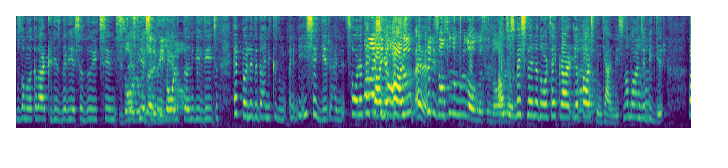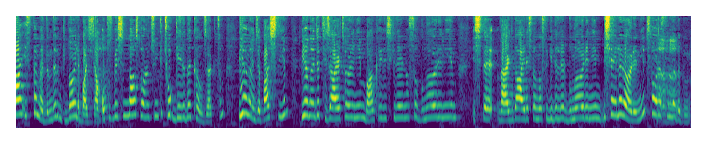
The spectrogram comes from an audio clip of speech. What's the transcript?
bu zamana kadar krizleri yaşadığı için, stresi yaşadığı, biliyor. zorluklarını bildiği için hep böyle dedi hani kızım hani bir işe gir hani sonra tekrar Maaşın yaparsın. olsun, Evet. kriz olsun umurun olmasın doğru. 35'lerine doğru tekrar yaparsın kendi işin ama önce bir gir. Ben istemedim. Dedim ki böyle başlayacağım. 35'imden sonra çünkü çok geride kalacaktım. Bir an önce başlayayım. Bir an önce ticaret öğreneyim. Banka ilişkileri nasıl bunu öğreneyim. İşte vergi dairesine nasıl gidilir bunu öğreneyim. Bir şeyler öğreneyim. Sonrasında dedim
